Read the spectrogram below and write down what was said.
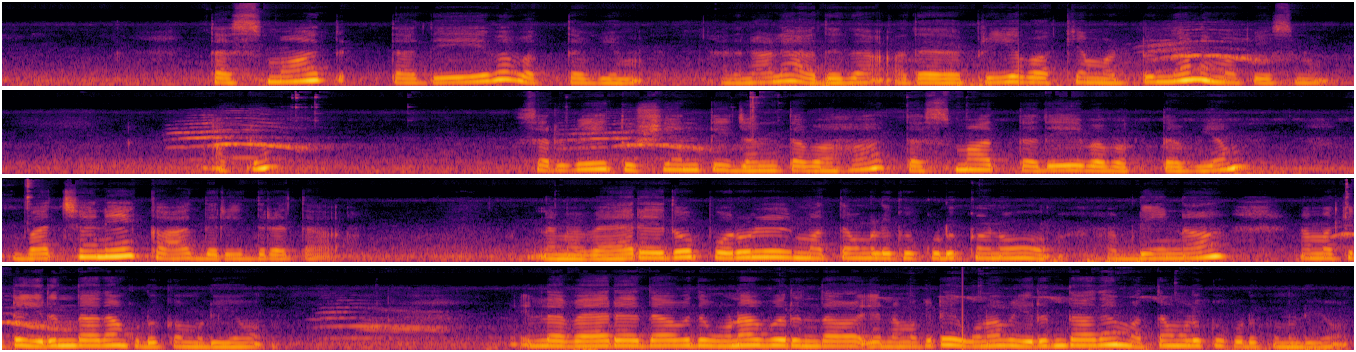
தஸ்மாத் ததேவ வக்தவியம். அதனால் அதுதான் அதை பிரிய வாக்கியம் மட்டும்தான் நம்ம பேசணும். அப்புறம் சர்வே துஷ்யந்தி ஜந்தவகா தஸ்மாத் ததேவ வக்தவியம். வச்சனே கா தரித்திரதா. நம்ம வேற ஏதோ பொருள் மற்றவங்களுக்கு கொடுக்கணும் அப்படின்னா நம்மக்கிட்ட இருந்தால் தான் கொடுக்க முடியும். இல்லை வேற ஏதாவது உணவு இருந்தால் நம்மக்கிட்ட உணவு இருந்தால் தான் மற்றவங்களுக்கு கொடுக்க முடியும்.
